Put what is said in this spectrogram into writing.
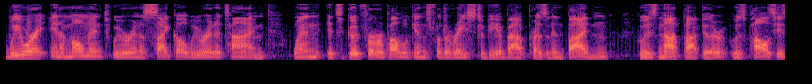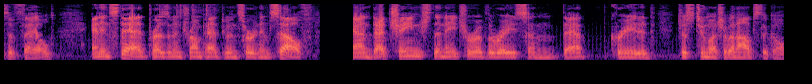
We were in a moment, we were in a cycle, we were at a time when it's good for Republicans for the race to be about President Biden, who is not popular, whose policies have failed. And instead, President Trump had to insert himself. And that changed the nature of the race, and that created just too much of an obstacle.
